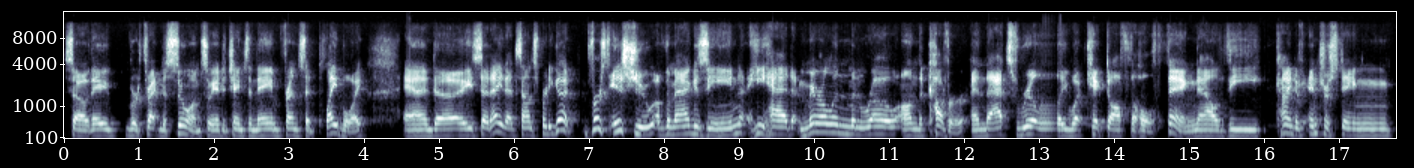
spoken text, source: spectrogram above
So they were threatened to sue him. So he had to change the name. Friends said Playboy. And uh, he said, Hey, that sounds pretty good. First issue of the magazine, he had Marilyn Monroe on the cover. And that's really what kicked off the whole thing. Now, the kind of interesting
